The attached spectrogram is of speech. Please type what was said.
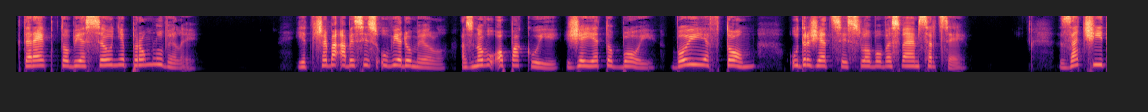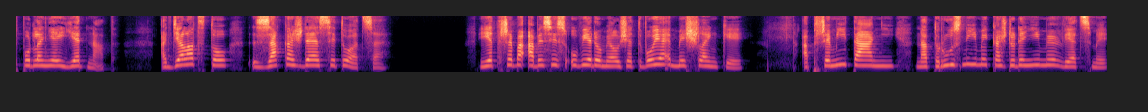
které k tobě silně promluvily. Je třeba, aby si uvědomil, a znovu opakuji, že je to boj. Boj je v tom udržet si slovo ve svém srdci. Začít podle něj jednat a dělat to za každé situace. Je třeba, aby si uvědomil, že tvoje myšlenky a přemítání nad různými každodenními věcmi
